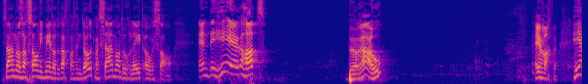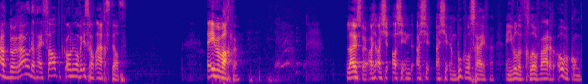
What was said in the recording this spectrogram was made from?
Samuel zag Saul niet meer tot de dag van zijn dood, maar Samuel droeg leed over Saul. En de Heer had berouw. Even wachten. Heer had berouw dat hij Saul tot koning over Israël had aangesteld. Even wachten. Luister, als, je, als, je, als, je, als je een boek wil schrijven en je wil dat het geloofwaardig overkomt.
